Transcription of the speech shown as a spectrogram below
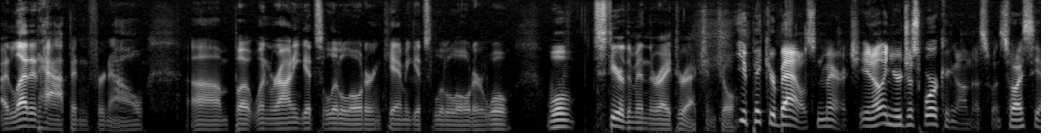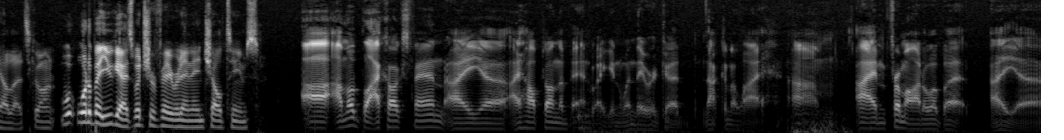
I let it happen for now. Um, but when Ronnie gets a little older and Cammy gets a little older, we'll we'll steer them in the right direction, Joel. you pick your battles in marriage, you know, and you're just working on this one. So I see how that's going. What, what about you guys? What's your favorite NHL teams? Uh, I'm a Blackhawks fan. I uh, I hopped on the bandwagon when they were good. Not gonna lie. Um, I'm from Ottawa, but I uh,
